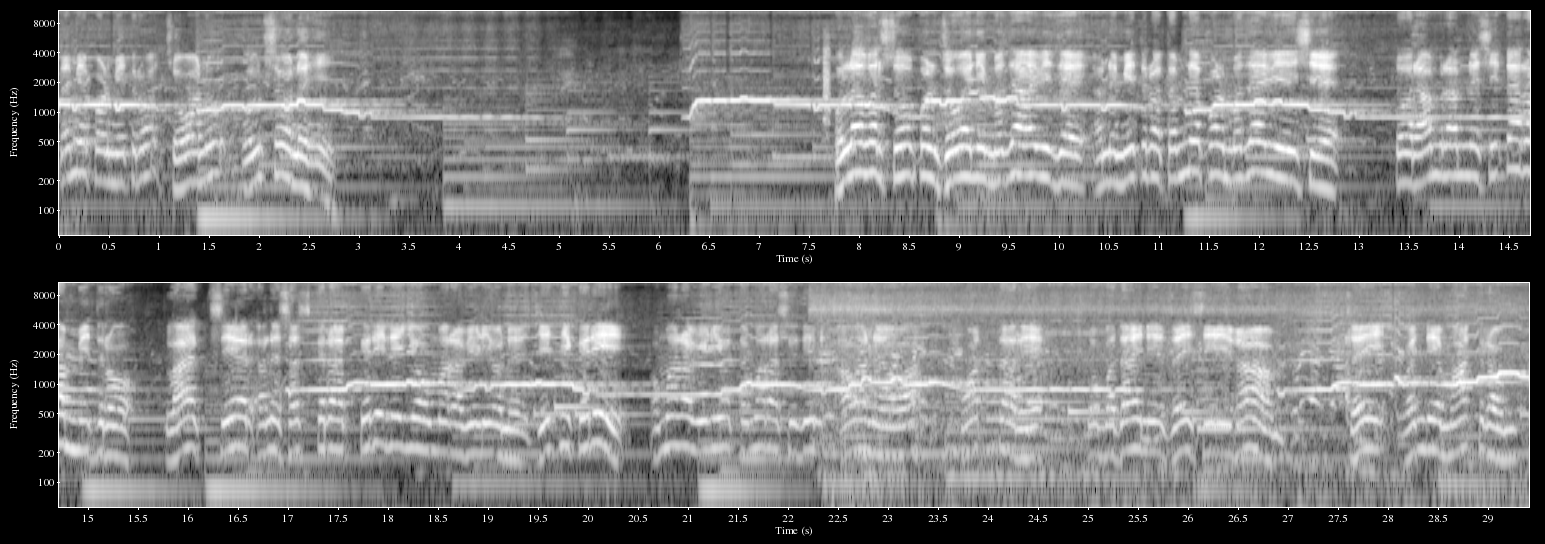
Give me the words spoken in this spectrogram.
તમે પણ મિત્રો જોવાનું ભૂલશો નહીં. ફુલાવર શો પણ જોવાની મજા આવી જાય અને મિત્રો, તમને પણ મજા આવી છે તો રામ રામ ને સીતારામ મિત્રો લાઈક શેર અને સબસ્ક્રાઇબ કરી લેજો અમારા વિડીયોને. જેથી કરી અમારા વીડિયો તમારા સુધી આવા ને આવા પહોંચતા રહે. તો બધાને જય શ્રી રામ. જય વંદે માતરમ.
